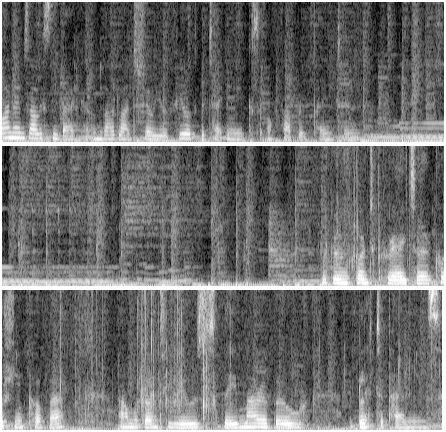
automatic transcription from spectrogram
My name's Alison Beck and I'd like to show you a few of the techniques of fabric painting. We're going to create a cushion cover and we're going to use the Marabu glitter pens.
